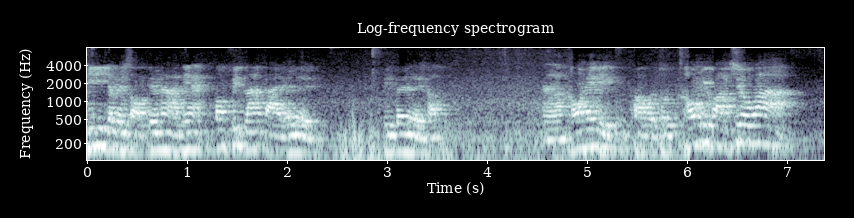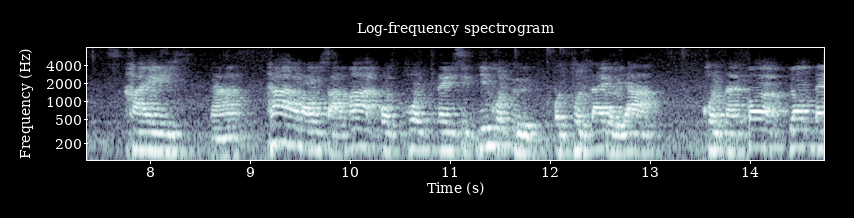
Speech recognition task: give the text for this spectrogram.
ที่จะไปสอบเตรียมทหารเนี่ยต้องฟิตร่างกายไว้เลย ฟิตไว้เลยครับนะเขาให้เด็กความอดทนเขามีความเชื่อว่าใครนะถ้าเราสามารถอดทนในสิ่งที่คนอื่นอดทนได้โดยยาก คนนั้นก็ย่อมได้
